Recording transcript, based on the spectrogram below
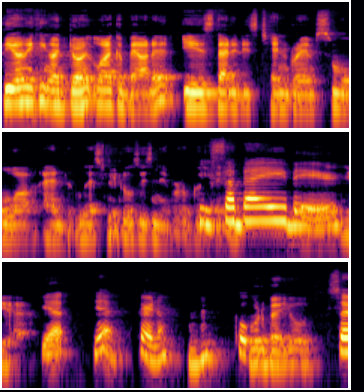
The only thing I don't like about it is that it is 10 grams smaller and less noodles is never a good It's thing. a baby. yeah. Yeah. Yeah. Fair enough. hmm Cool. What about yours? So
